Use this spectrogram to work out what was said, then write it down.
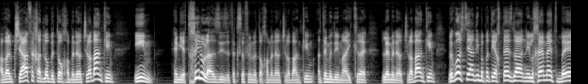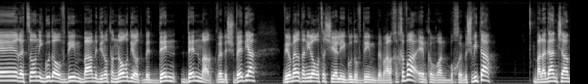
אבל כשאף אחד לא בתוך המניות של הבנקים, אם הם יתחילו להזיז את הכספים לתוך המניות של הבנקים, אתם יודעים מה יקרה למניות של הבנקים. וכמו שציינתי בפתיח, טזלה נלחמת ברצון איגוד העובדים במדינות הנורדיות, בדנמרק ובשוודיה. והיא אומרת, אני לא רוצה שיהיה לי איגוד עובדים במהלך החברה, הם כמובן בוחרים בשביתה, בלאגן שם.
